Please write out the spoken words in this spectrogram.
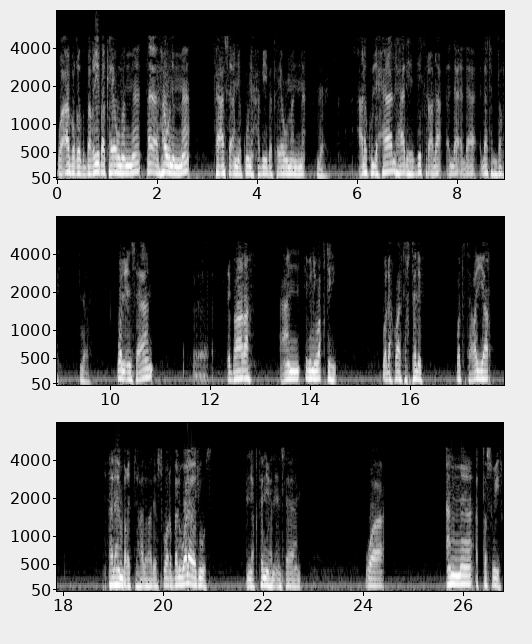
وأبغض بغيضك يوما ما هونا ما فعسى أن يكون حبيبك يوما ما نعم. على كل حال هذه الذكرى لا, لا, لا, لا تنبغي نعم. والإنسان آه، عبارة عن ابن وقته والأحوال تختلف وتتغير فلا ينبغي اتخاذ هذه الصور بل ولا يجوز أن يقتنيها الإنسان وأما التصوير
